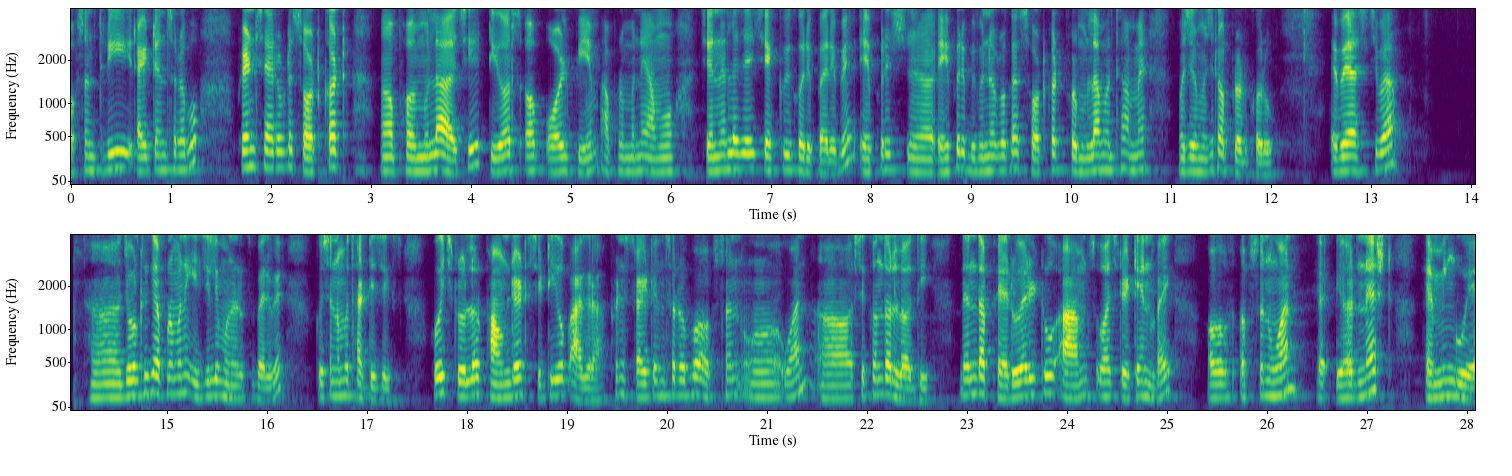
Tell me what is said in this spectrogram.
option three right answer हे फ्रेंड्स यार गोटे सर्टकट फर्मूला अच्छी टीयर्स अफ ओल्ड पीएम आपण मैंने चेल जा चेक भी करेंगे एपरी विभिन्न प्रकार सर्टकट फर्मूला मझे मझे अपलोड करूँ एवं आसवा जो कि इजिली मन रखिपारे question number thirty six which ruler founded city of Agra friends right answer हम option one Sikandar Lodhi. Then the farewell to arms was written by option one Ernest Hemingway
